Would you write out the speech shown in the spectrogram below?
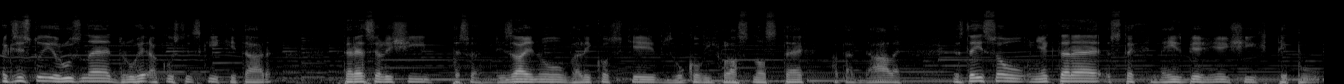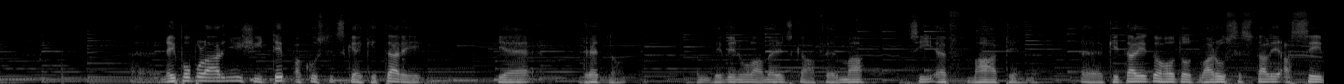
Existují různé druhy akustických kytar, které se liší ve svém designu, velikosti, v zvukových vlastnostech a tak dále. Zde jsou některé z těch nejzběžnějších typů. Eh, nejpopulárnější typ akustické kytary je Dreadnought. Vyvinula americká firma CF Martin. Eh, kytary tohoto tvaru se staly asi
